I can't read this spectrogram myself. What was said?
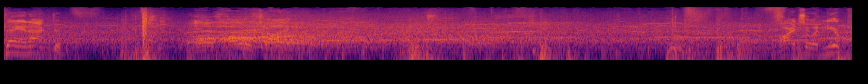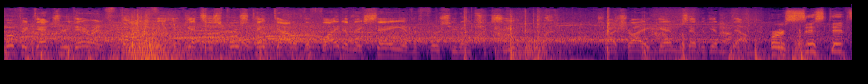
staying active. Oh, hollow tie. All right, so a near perfect entry there, and finally he gets his first takedown of the fight, and they say if at first you don't succeed, try, try again, was able to get him down. Persistence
